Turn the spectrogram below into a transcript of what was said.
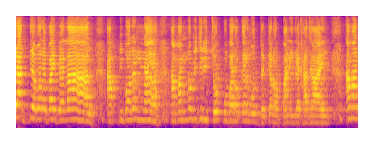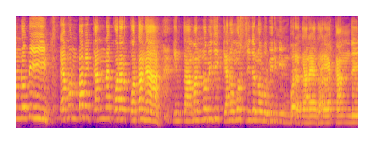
ডাক দিয়ে বলে, ভাই বেলাল, আপনি বলেন না, আমার নবীজির চোখ মুবারকের মধ্যে কেন পানি দেখা যায়? আমার নবী এমন ভাবে কান্না করার কথা না, কিন্তু আমার নবীজি কেন মসজিদে নববীর মিম্বরে দাঁড়ায় দাঁড়ায় কান্দে?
